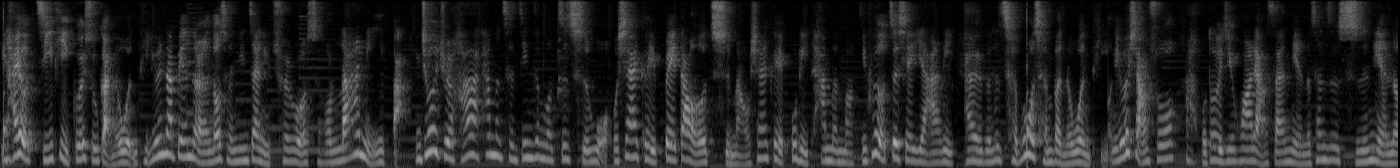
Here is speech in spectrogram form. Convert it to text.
你还有集体归属感的问题，因为那边的人都曾。经在你脆弱的时候拉你一把，你就会觉得哈，他们曾经这么支持我，我现在可以背道而驰吗？我现在可以不理他们吗？你会有这些压力。还有一个是沉没成本的问题，你会想说啊，我都已经花两三年了，甚至十年了，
